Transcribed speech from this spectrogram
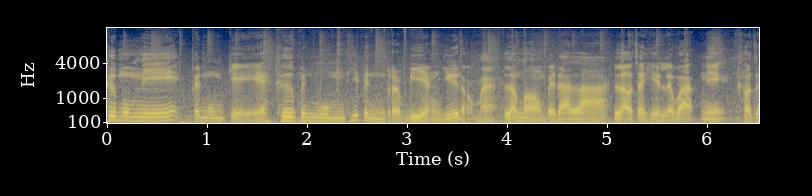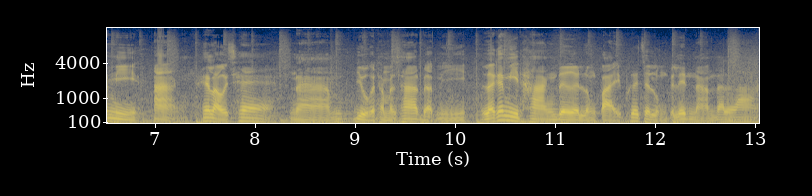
คือมุมนี้เป็นมุมเก๋คือเป็นมุมที่เป็นระเบียงยื่นออกมา แล้วมองไปด้านล่าง เราจะเห็นเลยว่านี่เขาจะมีอ่าง ให้เราแช่น้ำอยู่กับธรรมชาติแบบนี้ แล้วก็มีทางเดินลงไปเพื่อจะลงไปเล่นน้ำด้านล่าง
